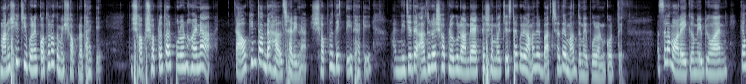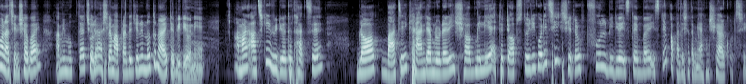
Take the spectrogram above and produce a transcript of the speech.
মানুষের জীবনে কত রকমের স্বপ্ন থাকে। তো সব স্বপ্ন তো আর পূরণ হয় না। তাও কিন্তু আমরা হাল ছাড়ি না। স্বপ্ন দেখতেই থাকি। আর নিজেদের আধুরা স্বপ্নগুলো আমরা একটা সময় চেষ্টা করি আমাদের বাচ্চাদের মাধ্যমে পূরণ করতে। আসসালামু আলাইকুম, এভরিওয়ান। কেমন আছেন সবাই? আমি মুক্তা, চলে আসলাম আপনাদের জন্য নতুন আরেকটা ভিডিও নিয়ে। আমার আজকের ভিডিওতে থাকছে ব্লগ, বাটিক, হ্যান্ড এমব্রয়ডারি সব মিলিয়ে একটা টপস তৈরি করেছি। সেটার full video step by step আপনাদের সাথে আমি এখন শেয়ার করছি।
